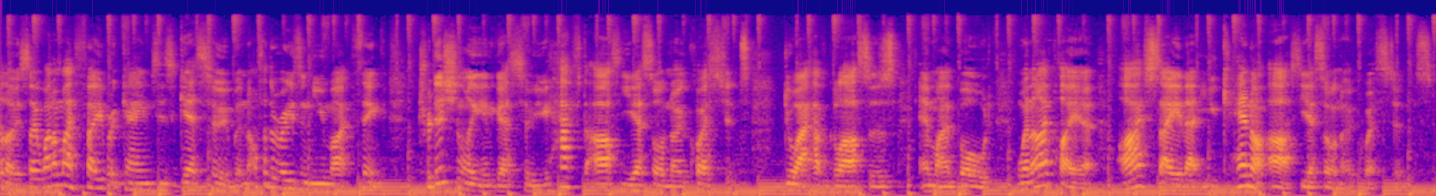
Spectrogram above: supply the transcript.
Hello, so one of my favourite games is Guess Who, but not for the reason you might think. Traditionally in Guess Who, you have to ask yes or no questions. Do I have glasses? Am I bald? When I play it, I say that you cannot ask yes or no questions.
